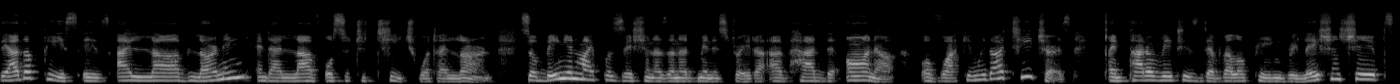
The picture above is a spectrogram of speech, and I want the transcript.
The other piece is I love learning and I love also to teach what I learn. So being in my position as an administrator, I've had the honor of working with our teachers and part of it is developing relationships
